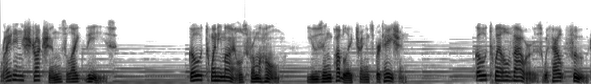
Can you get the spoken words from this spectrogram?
write instructions like these Go 20 miles from home using public transportation. Go 12 hours without food.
